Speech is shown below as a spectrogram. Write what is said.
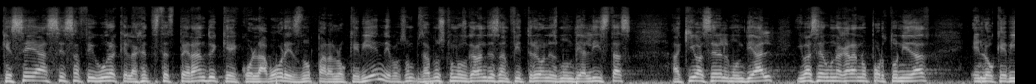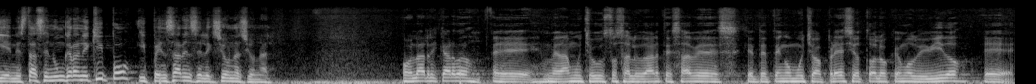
que seas esa figura que la gente está esperando y que colabores. Para lo que viene. Sabemos que somos grandes anfitriones mundialistas. Aquí va a ser el Mundial y va a ser una gran oportunidad en lo que viene. Estás en un gran equipo y pensar en selección nacional. Hola Ricardo, eh, me da mucho gusto saludarte, sabes que te tengo mucho aprecio, todo lo que hemos vivido, eh,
